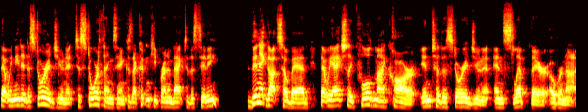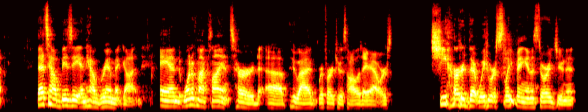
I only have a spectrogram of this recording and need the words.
that we needed a storage unit to store things in because I couldn't keep running back to the city. Then it got so bad that we actually pulled my car into the storage unit and slept there overnight. That's how busy and how grim it got. And one of my clients heard, uh, who I refer to as holiday hours, she heard that we were sleeping in a storage unit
